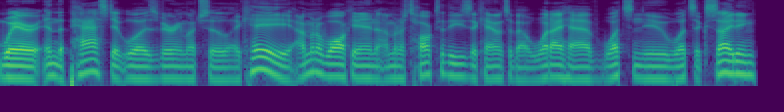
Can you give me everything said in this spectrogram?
where in the past it was very much so like hey i'm going to walk in i'm going to talk to these accounts about what i have what's new what's exciting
